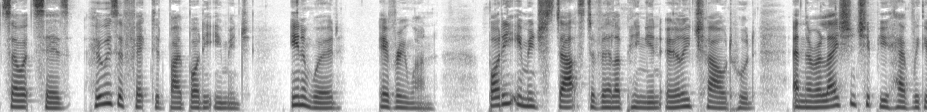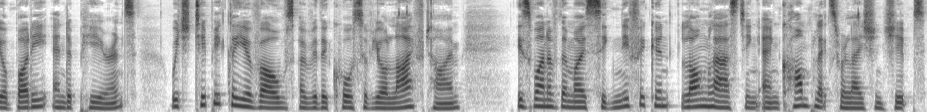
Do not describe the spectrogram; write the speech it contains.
So it says, Who is affected by body image? In a word, everyone. Body image starts developing in early childhood, and the relationship you have with your body and appearance, which typically evolves over the course of your lifetime, is one of the most significant, long lasting, and complex relationships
